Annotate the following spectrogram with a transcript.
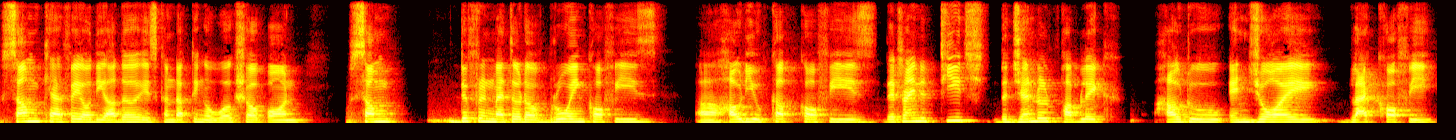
some cafe or the other is conducting a workshop on some different method of brewing coffees. Uh, how do you cup coffees? They're trying to teach the general public how to enjoy black coffee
